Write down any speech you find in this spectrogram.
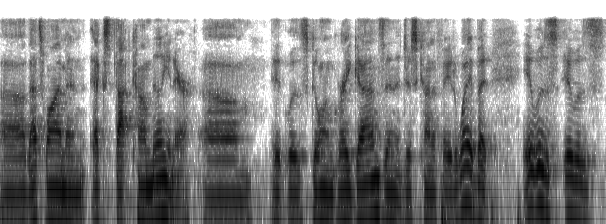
uh, that's why I'm an ex.com millionaire. Um, it was going great guns and it just kind of faded away. But it was it was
